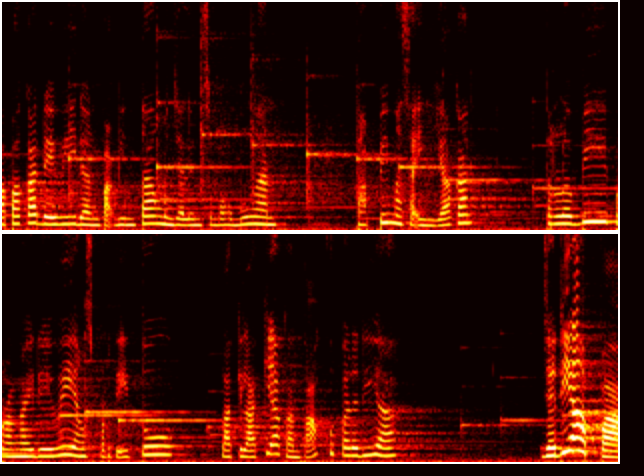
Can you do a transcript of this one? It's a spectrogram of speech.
apakah Dewi dan Pak Bintang menjalin sebuah hubungan. Tapi masa iya kan? Terlebih perangai Dewi yang seperti itu, laki-laki akan takut pada dia. Jadi apa?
